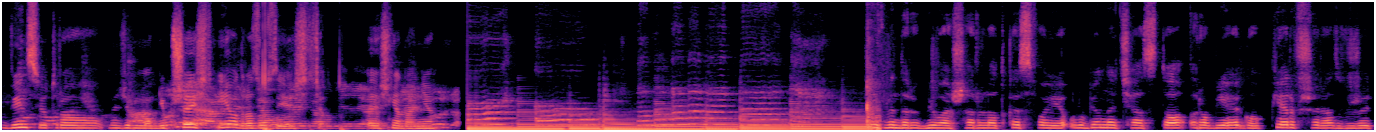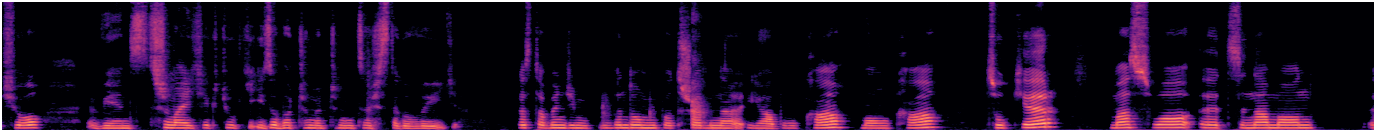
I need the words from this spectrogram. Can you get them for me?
Więc jutro będziemy mogli przyjść i od razu zjeść e, śniadanie. Będę robiła szarlotkę, swoje ulubione ciasto. Robię go pierwszy raz w życiu, więc trzymajcie kciuki i zobaczymy, czy mi coś z tego wyjdzie. Ciasta będzie, będą mi potrzebne jabłka, mąka, cukier, masło, y, cynamon, y,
